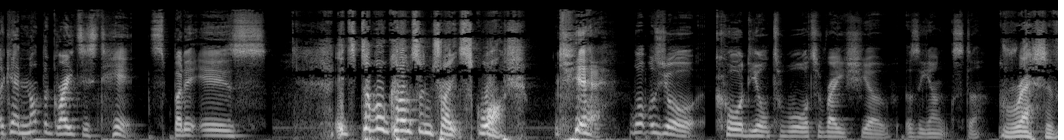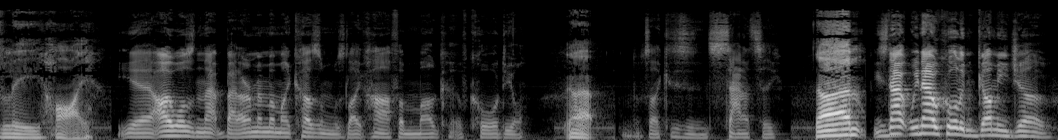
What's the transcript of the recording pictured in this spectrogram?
again not the greatest hits, but it is it's double concentrate squash. yeah. What was your cordial to water ratio as a youngster? Aggressively high. Yeah, I wasn't that bad. I remember my cousin was like half a mug of cordial. Yeah. I was like, this is insanity. um, He's now we now call him Gummy Joe.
